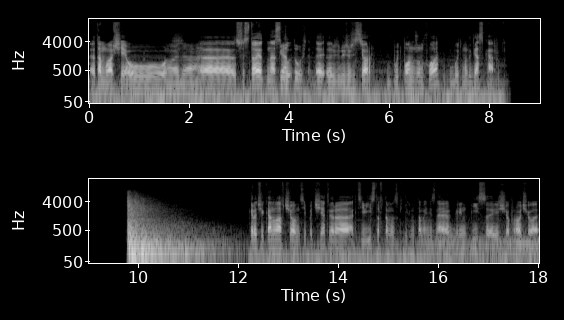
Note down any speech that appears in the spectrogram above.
Э, Там вообще... у Ой, да. Э, Шестой у нас Готовьте. э, режиссер будь Пон Джун Хо, будь Мадагаскар. Короче, канва в чем? Типа четверо активистов там из каких-нибудь там, я не знаю, Гринписа и еще прочего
